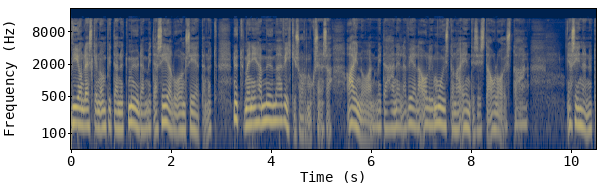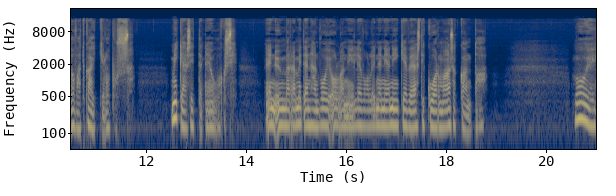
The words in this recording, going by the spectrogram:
Vion lesken on pitänyt myydä, mitä sielu on sietänyt. Nyt meni hän myymään vihkisormuksensa, ainoan, mitä hänellä vielä oli muistona entisistä oloistaan. Ja siinä nyt ovat kaikki lopussa. Mikä sitten neuvoksi? En ymmärrä, miten hän voi olla niin levollinen ja niin keveästi kuormaansa kantaa. Voi,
